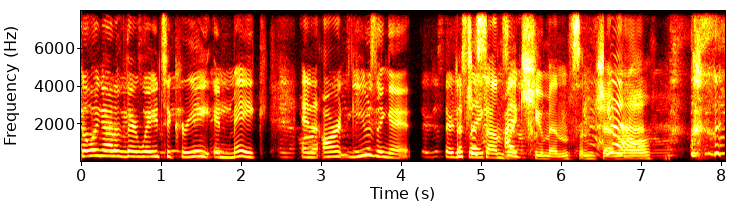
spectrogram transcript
going out of their way to create and make and aren't using it. They're just, that just just like, sounds I- like humans in general. what are you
